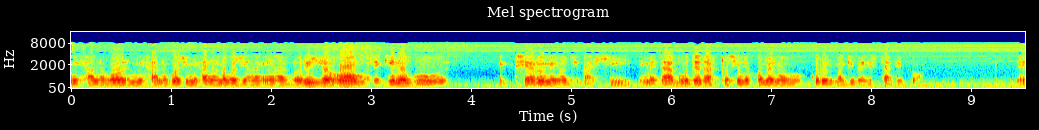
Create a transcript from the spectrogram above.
μηχανικός, μηχανικός ή μηχανολόγος για να, για να γνωρίζω, όμως εκείνο που ξέρουμε ότι υπάρχει μετά από τέταρτο συνεχόμενο κρούσμα και περιστατικό ε,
